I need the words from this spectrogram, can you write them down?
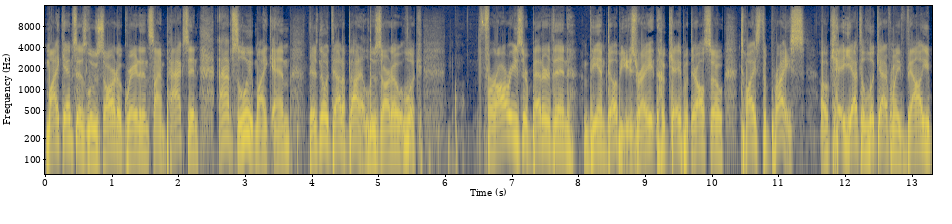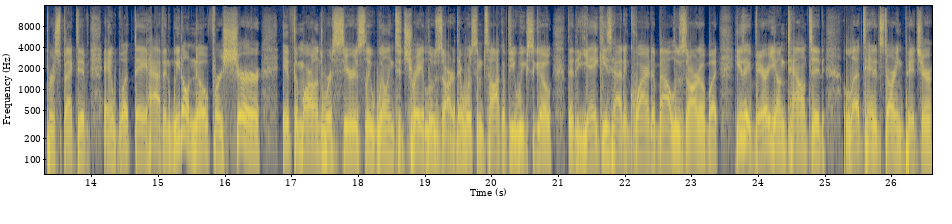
Mike M says Luzardo greater than sign Paxton. Absolutely, Mike M. There's no doubt about it. Luzardo, look, Ferraris are better than BMWs, right? Okay, but they're also twice the price. Okay, you have to look at it from a value perspective and what they have. And we don't know for sure if the Marlins were seriously willing to trade Luzardo. There was some talk a few weeks ago that the Yankees had inquired about Luzardo, but he's a very young, talented, left handed starting pitcher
